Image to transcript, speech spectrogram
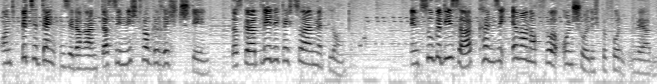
Und bitte denken Sie daran, dass Sie nicht vor Gericht stehen. Das gehört lediglich zur Ermittlung. Im Zuge dieser können Sie immer noch für unschuldig befunden werden.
